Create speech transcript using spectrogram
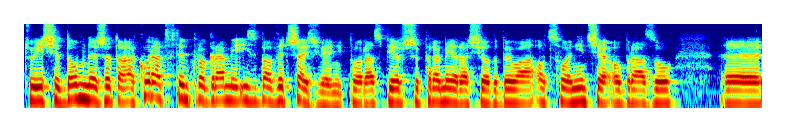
czuję się dumny, że to akurat w tym programie Izba Wytrzeźwień po raz pierwszy premiera się odbyła, odsłonięcie obrazu e,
